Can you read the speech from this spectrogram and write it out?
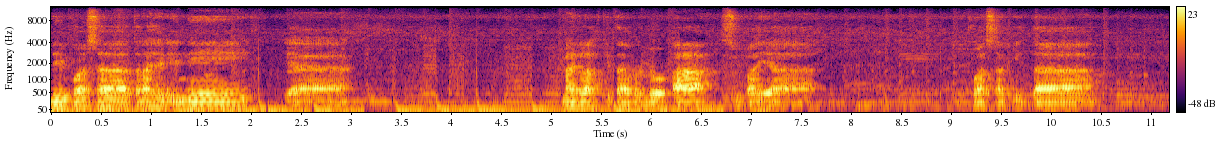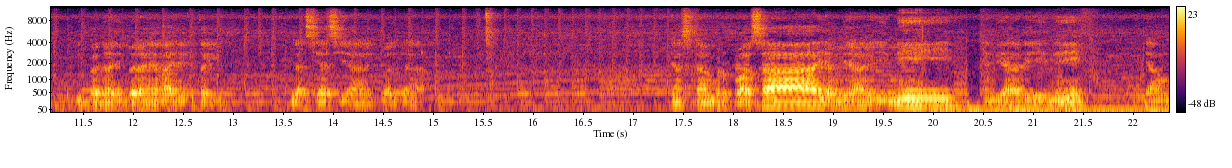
di puasa terakhir ini ya marilah kita berdoa supaya puasa kita ibadah-ibadah yang lainnya kita tidak sia-sia. Itu aja yang sedang berpuasa yang di hari ini yang di hari ini yang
